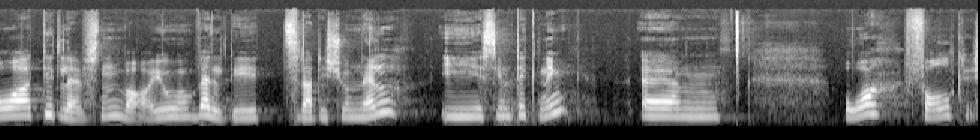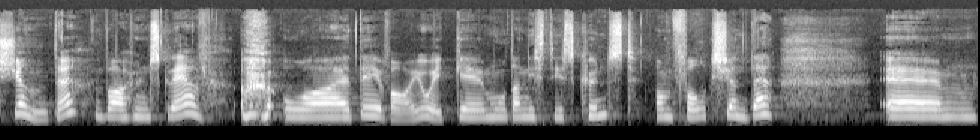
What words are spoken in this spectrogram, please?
Og Ditlevsen var jo veldig tradisjonell i sin diktning. Um, og folk skjønte hva hun skrev. og det var jo ikke modernistisk kunst om folk skjønte. Um,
